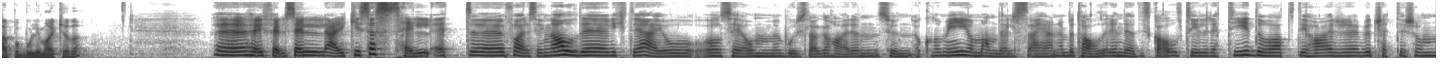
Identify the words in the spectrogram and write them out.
er på boligmarkedet? Uh, høy fellesgjeld er ikke i seg selv et faresignal. Det viktige er jo å se om borettslaget har en sunn økonomi, om andelseierne betaler inn det de skal til rett tid, og at de har budsjetter som,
